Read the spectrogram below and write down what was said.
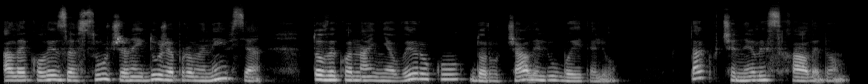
Але коли засуджений дуже провинився, то виконання вироку доручали любителю. Так вчинили з Халедом.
